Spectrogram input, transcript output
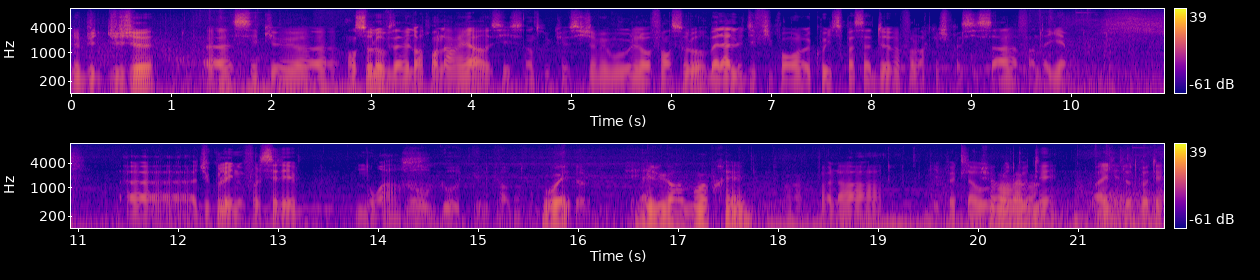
Le but du jeu, euh, c'est que euh, en solo, vous avez le droit de prendre l'area aussi. C'est un truc, euh, si jamais vous voulez le refaire en solo, bah là, le défi pour le coup, il se passe à deux. Va falloir que je précise ça à la fin de la game. Du coup, là, il nous faut le CD noir. Ouais. Et le grammo après. Ouais, pas là. Il peut être là-haut Je ou vais de voir l'autre côté. Ouais, il est de l'autre côté.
